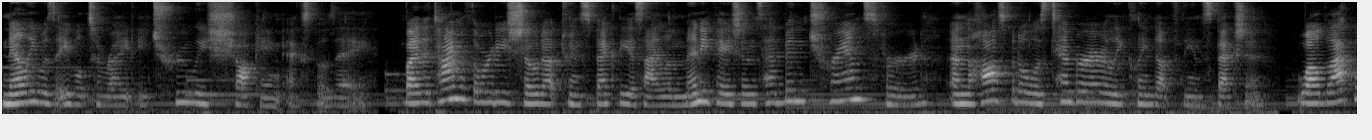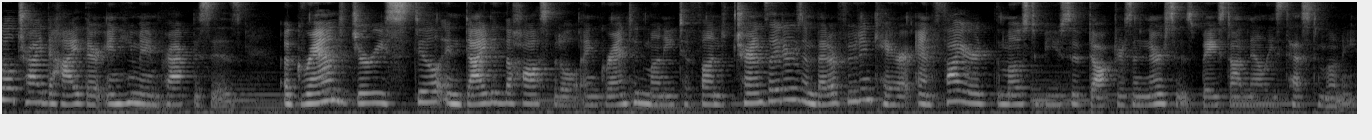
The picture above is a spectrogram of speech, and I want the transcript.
Nellie was able to write a truly shocking expose. By the time authorities showed up to inspect the asylum, many patients had been transferred, and the hospital was temporarily cleaned up for the inspection. While Blackwell tried to hide their inhumane practices, a grand jury still indicted the hospital and granted money to fund translators and better food and care and fired the most abusive doctors and nurses based on Nellie's testimony.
